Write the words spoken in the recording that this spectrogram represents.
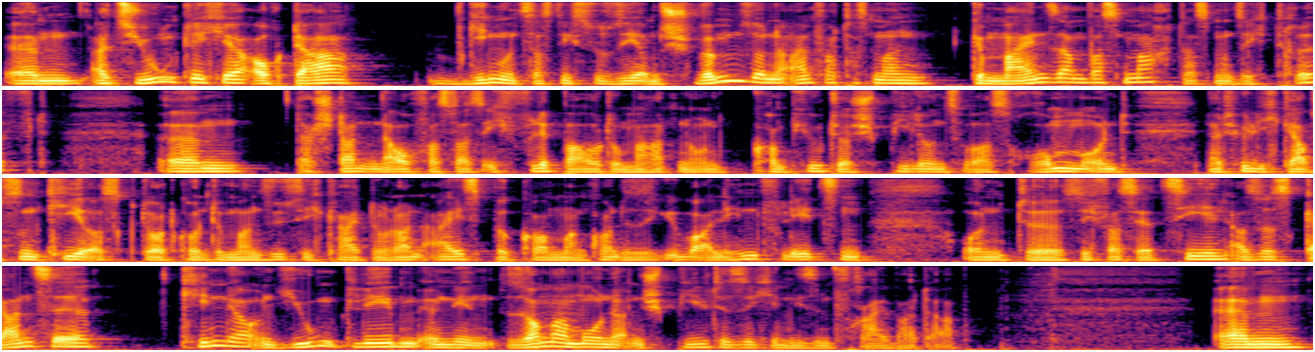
Ähm, als Jugendliche, auch da ging uns das nicht so sehr ums Schwimmen, sondern einfach, dass man gemeinsam was macht, dass man sich trifft. Ähm, da standen auch, was weiß ich, Flipperautomaten und Computerspiele und sowas rum. Und natürlich gab es einen Kiosk, dort konnte man Süßigkeiten oder ein Eis bekommen. Man konnte sich überall hinfläzen und äh, sich was erzählen. Also das ganze Kinder- und Jugendleben in den Sommermonaten spielte sich in diesem Freibad ab. Ähm,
